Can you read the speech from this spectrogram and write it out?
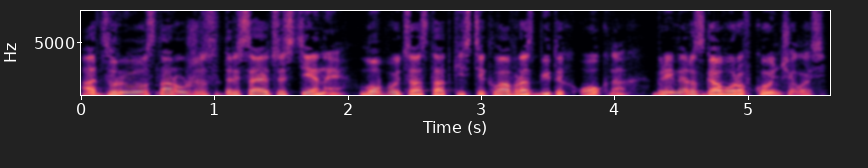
От взрывов снаружи сотрясаются стены, лопаются остатки стекла в разбитых окнах. Время разговоров кончилось.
